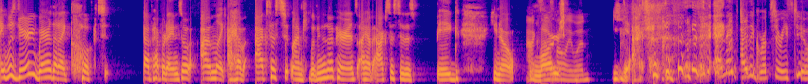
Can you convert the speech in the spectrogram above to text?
it was very rare that I cooked at Pepperdine. So I'm like, I have access to. I'm living with my parents. I have access to this big, you know, Access large. Hollywood. Yeah. and they buy the groceries too.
